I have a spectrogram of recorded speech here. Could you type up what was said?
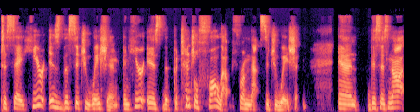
to say here is the situation and here is the potential fallout from that situation. And this is not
